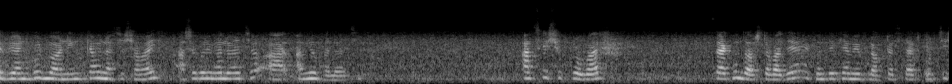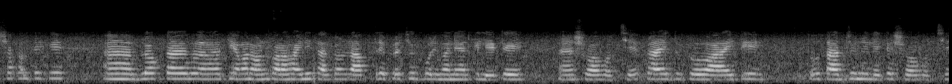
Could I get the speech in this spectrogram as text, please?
এভরিওয়ান গুড মর্নিং কেমন আছো সবাই? আশা করি ভালো আছো, আর আমিও ভালো আছি। আজকে শুক্রবার এখন দশটা বাজে। এখন থেকে আমি ব্লগটা স্টার্ট করছি। সকাল থেকে ব্লগটা কি আমার অন করা হয়নি। তার কারণ রাত্রে প্রচুর পরিমাণে আর কি লেটে শোয়া হচ্ছে। প্রায় দুটো আড়াইটে, তো তার জন্য লেটে শোয়া হচ্ছে।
